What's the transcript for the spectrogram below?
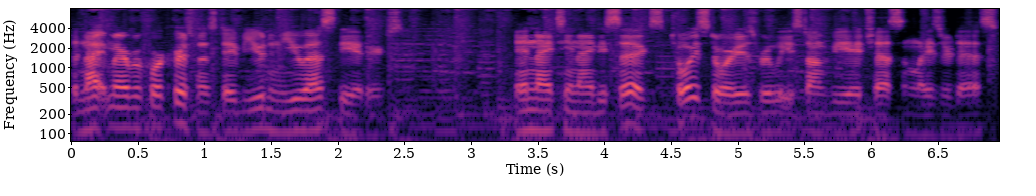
The Nightmare Before Christmas, debuted in U.S. theaters. In 1996, Toy Story is released on VHS and Laserdisc.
